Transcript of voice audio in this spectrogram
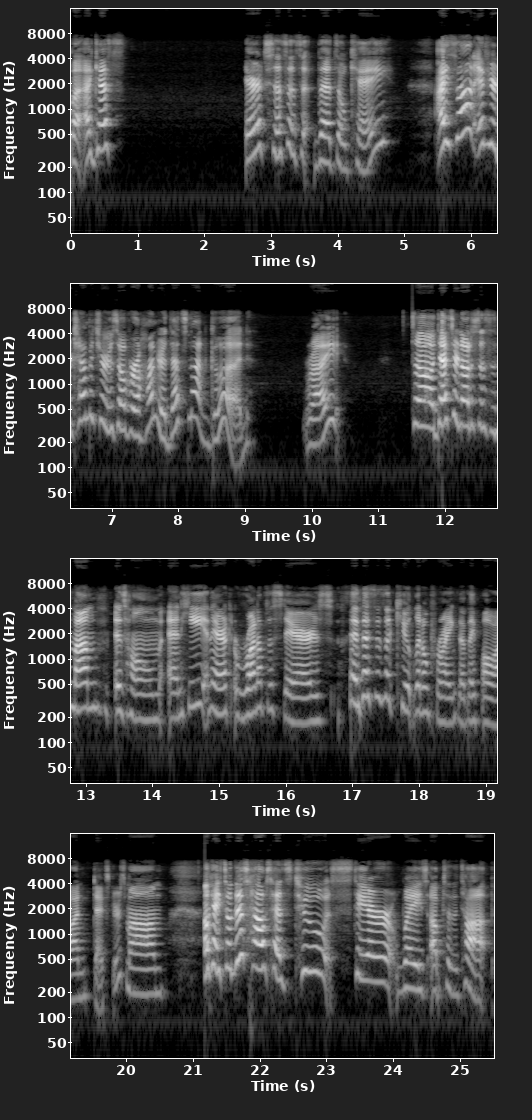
but I guess Eric says that's, that's okay. I thought if your temperature is over 100, that's not good. Right? So Dexter notices his mom is home, and he and Eric run up the stairs. And this is a cute little prank that they pull on Dexter's mom. Okay, so this house has two stairways up to the top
